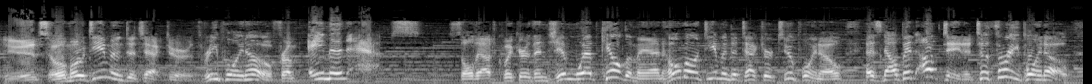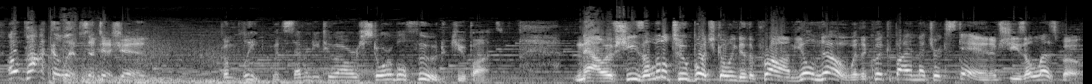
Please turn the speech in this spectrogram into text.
It's Homo Demon Detector 3.0 from Amen Apps. Sold out quicker than Jim Webb killed a man, Homo Demon Detector 2.0 has now been updated to 3.0 Apocalypse Edition. Complete with 72 hour storable food coupons. Now, if she's a little too butch going to the prom, you'll know with a quick biometric scan if she's a lesbo.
